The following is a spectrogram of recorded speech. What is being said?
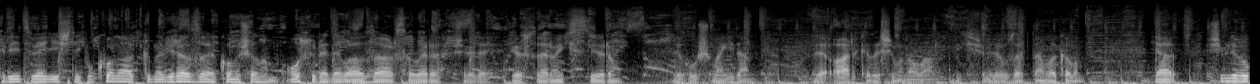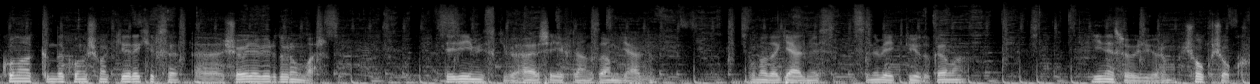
Creed'e geçtik. Bu konu hakkında biraz daha konuşalım. O sürede bazı arsaları şöyle göstermek istiyorum. Size hoşuma giden ve arkadaşımın olan. Peki şöyle uzaktan bakalım. Ya şimdi bu konu hakkında konuşmak gerekirse eee, şöyle bir durum var. Dediğimiz gibi her şeye falan zam geldi. Buna da gelmesini bekliyorduk ama yine söylüyorum çok çok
